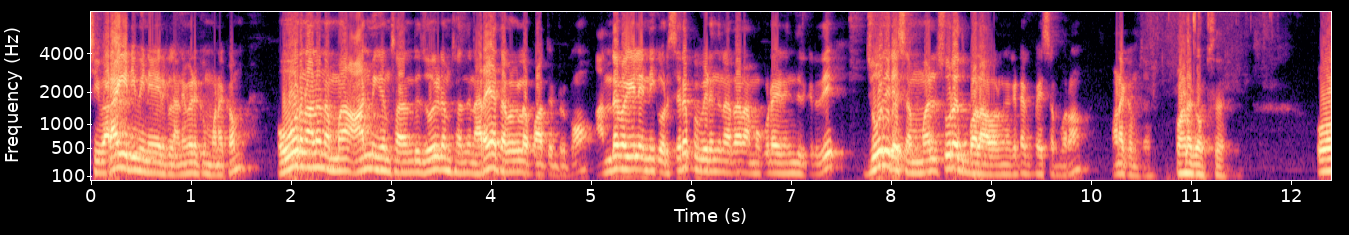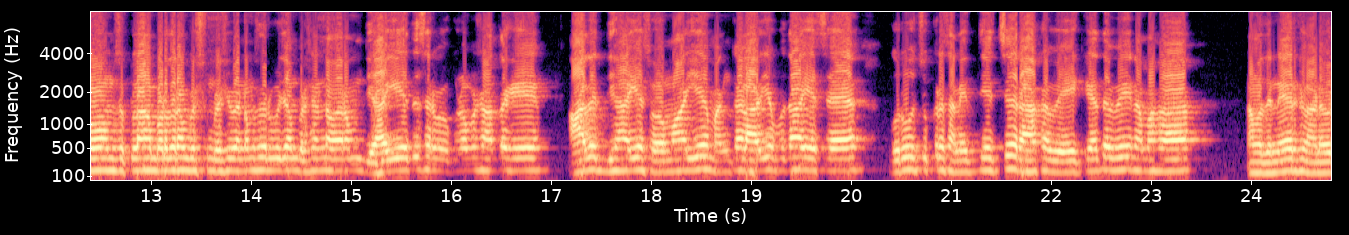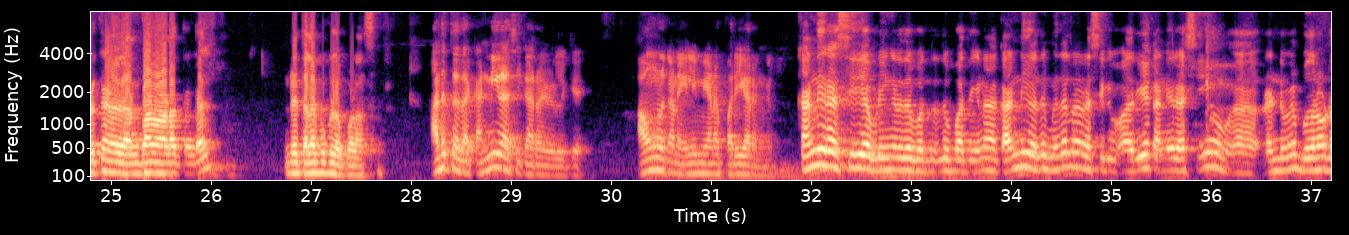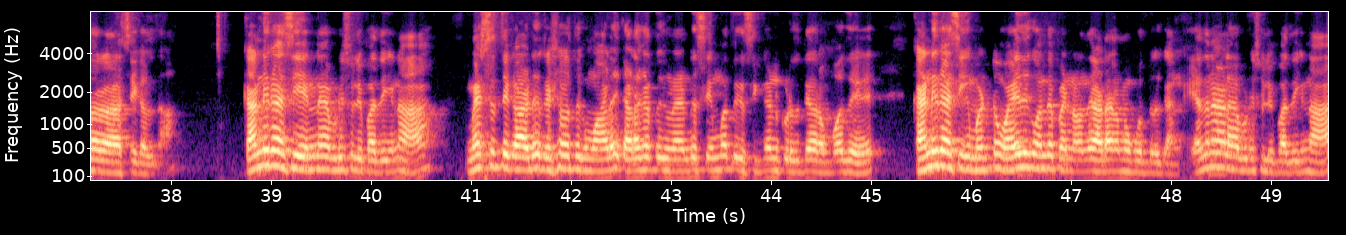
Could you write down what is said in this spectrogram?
ஸ்ரீ வராகி டிவி நேயர்கள் அனைவருக்கும் வணக்கம். ஒவ்வொரு நாளும் நம்ம ஆன்மீகம் சார்ந்து ஜோதிடம் சார்ந்து நிறைய தகவல்களை பார்த்துட்டு இருக்கோம். அந்த வகையில் இன்னைக்கு ஒரு சிறப்பு விருந்தினரா நம்ம கூட இணைந்திருக்கிறது ஜோதிட செம்மல் சூரத் பாலா அவங்க கிட்ட பேச போறோம். வணக்கம் சார். வணக்கம் சார். ஓம் சுக்லாம் பரதரம் விஷ்ணு சிவனம் சர்வஜம் பிரசன்னவரம் தியாயேது சர்வ குணபசாந்தகே ஆதித்யாய சோமாய மங்களாய புதாயச குரு சுக்ர சனித்யச்ச ராகவே கேதவே நமக நமது நேர்கள் அனைவருக்கும் எனது அன்பான வணக்கங்கள். இன்றைய தலைப்புக்குள்ள போலாம் சார். அடுத்ததா கன்னிராசிக்காரர்களுக்கு அவங்களுக்கான எளிமையான பரிகாரங்கள். கன்னி ராசி அப்படிங்கறத வந்து பாத்தீங்கன்னா கன்னி வந்து மிதன ராசிக்கு மாதிரியே கன்னி ராசியும் அஹ், ரெண்டுமே புதனோட ராசிகள் தான் கன்னி ராசி என்ன அப்படின்னு சொல்லி பாத்தீங்கன்னா மேஷத்துக்கு ஆடு ரிஷபத்துக்கு மாடு கடகத்துக்கு நண்டு சிம்மத்துக்கு சிக்கன் கொடுத்துட்டே வரும்போது கன்னிராசிக்கு மட்டும் வயதுக்கு வந்த பெண்ணை வந்து அடையாளமாக கொடுத்துருக்காங்க. எதனால் அப்படின்னு சொல்லி பார்த்தீங்கன்னா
